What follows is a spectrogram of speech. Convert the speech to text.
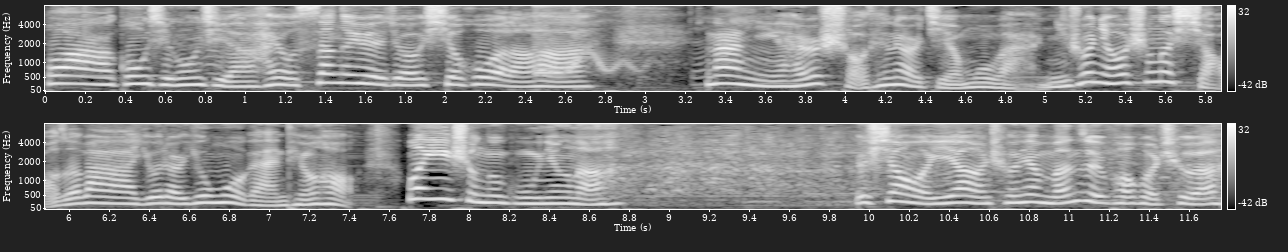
哇，恭喜恭喜啊，还有三个月就要卸货了哈。那你还是少听点节目吧。你说你要生个小子吧，有点幽默感挺好。万一生个姑娘呢？就像我一样，成天满嘴跑火车，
